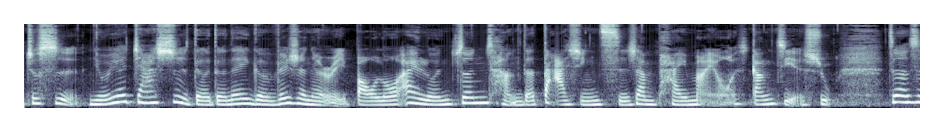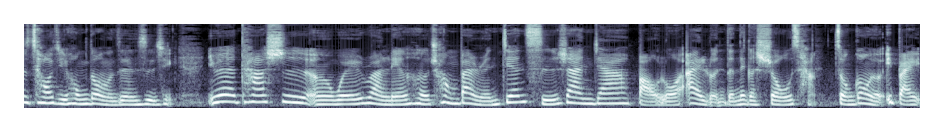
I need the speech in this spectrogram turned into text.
就是纽约佳士得的那个 Visionary 保罗艾伦珍藏的大型慈善拍卖哦，刚结束，真的是超级轰动的这件事情。因为他是呃微软联合创办人兼慈善家保罗艾伦的那个收藏，总共有一百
